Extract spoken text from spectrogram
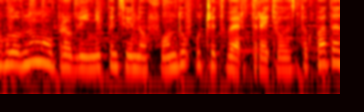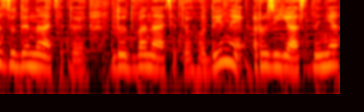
У головному управлінні пенсійного фонду у четвер 3 листопада з 11 до 12 години роз'яснення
